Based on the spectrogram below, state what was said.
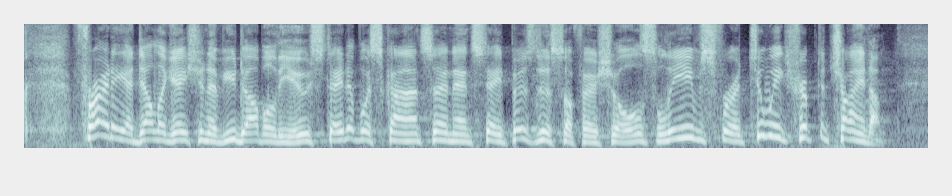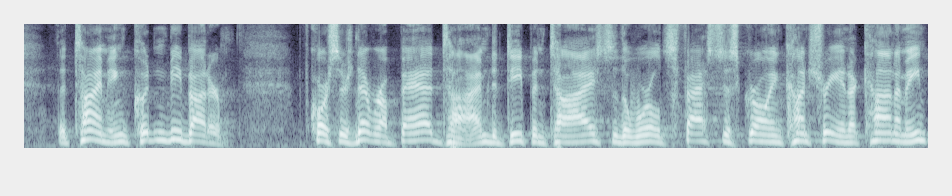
Friday, a delegation of UW, state of Wisconsin, and state business officials leaves for a two week trip to China. The timing couldn't be better. Of course, there's never a bad time to deepen ties to the world's fastest growing country and economy.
